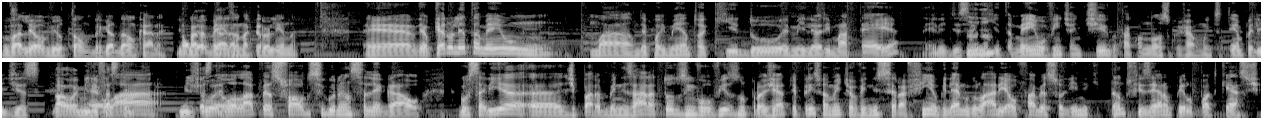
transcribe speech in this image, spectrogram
Valeu, Milton. Obrigadão, cara. E Valeu, parabéns, cara. Ana Carolina. É, eu quero ler também um, uma- um depoimento aqui do Emílio Arimateia. Ele disse Uhum. aqui também, um ouvinte antigo, tá conosco já há muito tempo. Ele diz: Ah, o Emílio é, faz tempo. Olá, Emílio faz tempo. Olá, pessoal do Segurança Legal. Gostaria eh, de parabenizar a todos os envolvidos no projeto e principalmente ao Vinícius Serafim, ao Guilherme Goulart e ao Fábio Assolini, que tanto fizeram pelo podcast.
